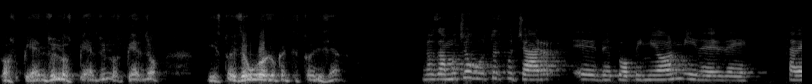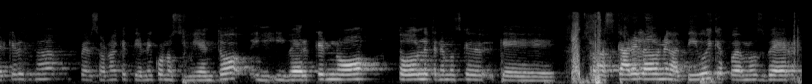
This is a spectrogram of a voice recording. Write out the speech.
Los pienso y los pienso y los pienso y estoy seguro de lo que te estoy diciendo. Nos da mucho gusto escuchar eh, de tu opinión y de, saber que eres una persona que tiene conocimiento y, ver que no todos le tenemos que, rascar el lado negativo y que podemos ver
